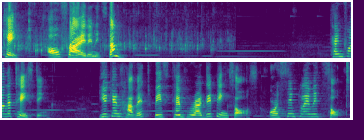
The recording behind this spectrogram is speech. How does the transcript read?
Okay, all fried and it's done. Time for the tasting. You can have it with tempura dipping sauce or simply with salt.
